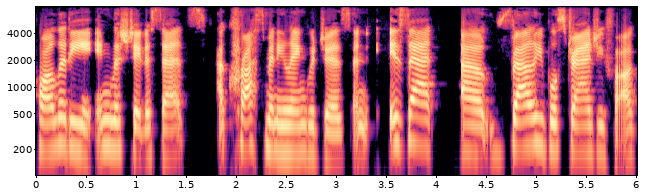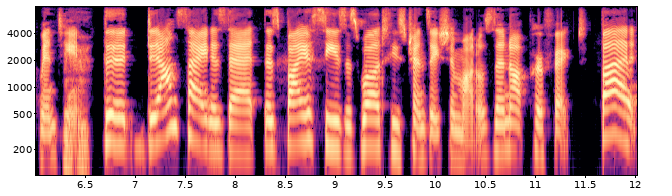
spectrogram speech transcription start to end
quality English data sets across many languages? And is that a valuable strategy for augmenting. Mm-hmm. The downside is that there's biases as well to these translation models. They're not perfect. But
